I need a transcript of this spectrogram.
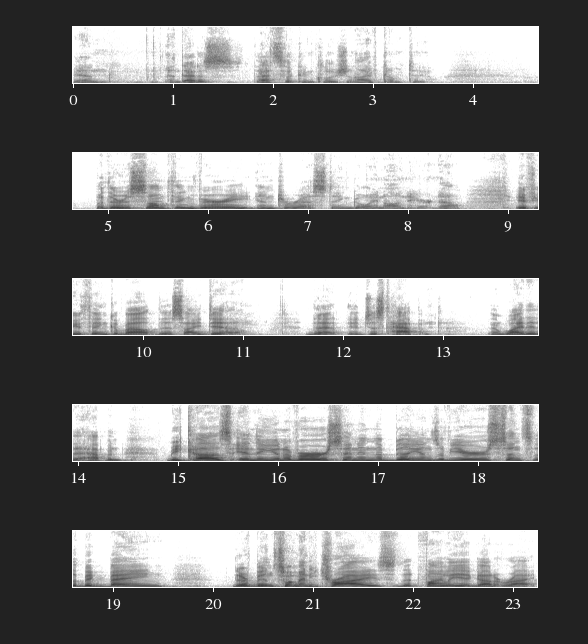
And, and that is, that's the conclusion I've come to. But there is something very interesting going on here. Now, if you think about this idea that it just happened, and why did it happen? Because in the universe and in the billions of years since the Big Bang, there have been so many tries that finally it got it right.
